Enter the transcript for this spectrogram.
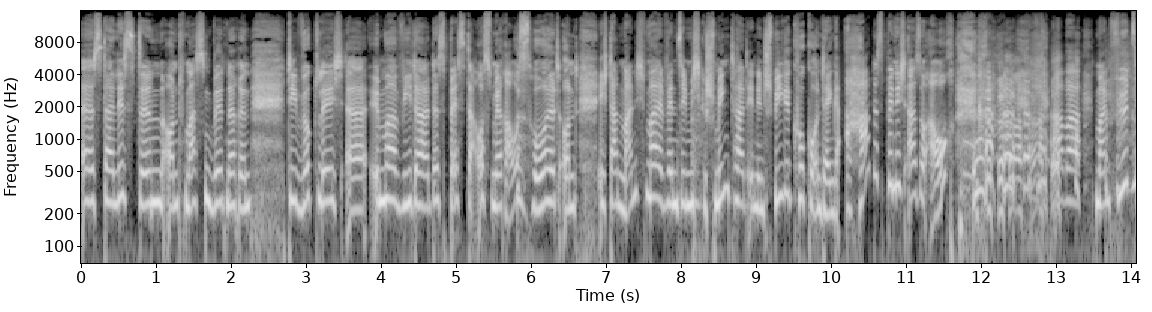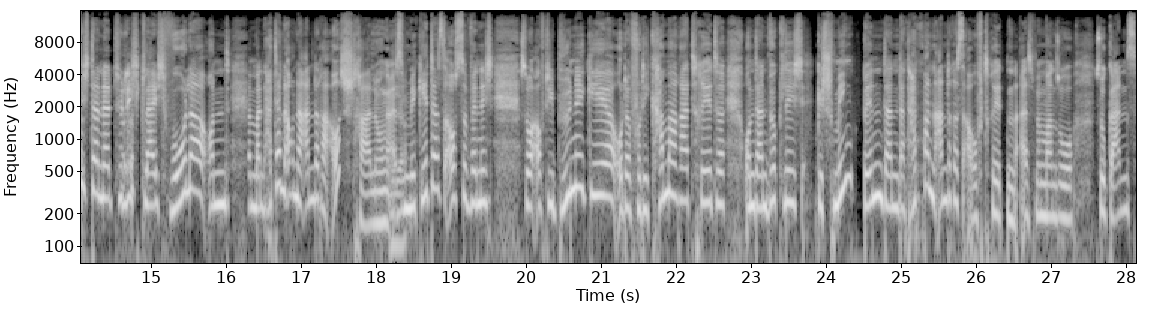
äh, Stylistin und Maskenbildnerin, die wirklich äh, immer wieder das Beste aus mir rausholt und ich dann manchmal, wenn sie mich geschminkt hat, in den Spiegel gucke und denke, aha, das bin ich also auch. aber man fühlt sich dann natürlich gleich wohler und man hat dann auch eine andere Ausstrahlung. Also Ja. mir geht das auch so, wenn ich so auf die Bühne gehe oder vor die Kamera trete und dann wirklich geschminkt bin, dann, dann hat man ein anderes Auftreten, als wenn man so, so ganz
